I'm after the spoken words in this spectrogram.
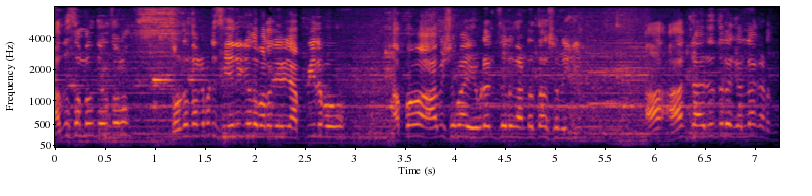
അത് സംബന്ധിച്ചിടത്തോളം തുടർ നടപടി സ്വീകരിക്കുമെന്ന് പറഞ്ഞു കഴിഞ്ഞാൽ അപ്പീൽ പോകും. അപ്പോൾ ആവശ്യമായ എവിഡൻസുകൾ കണ്ടെത്താൻ ശ്രമിക്കും. ആ ആ കാര്യത്തിലേക്കെല്ലാം കടന്നു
